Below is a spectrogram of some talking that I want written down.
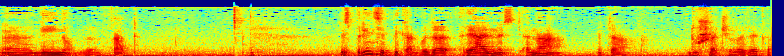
э, гейном, да, ад. То есть, в принципе, как бы, да, реальность, она, это душа человека,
